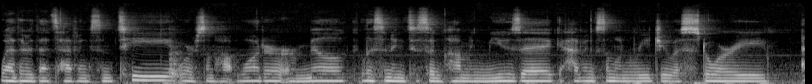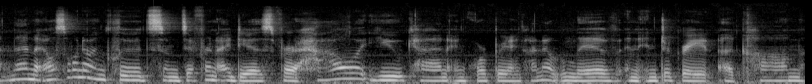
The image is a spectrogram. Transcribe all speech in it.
whether that's having some tea or some hot water or milk, listening to some calming music, having someone read you a story. And then I also want to include some different ideas for how you can incorporate and kind of live and integrate a calm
